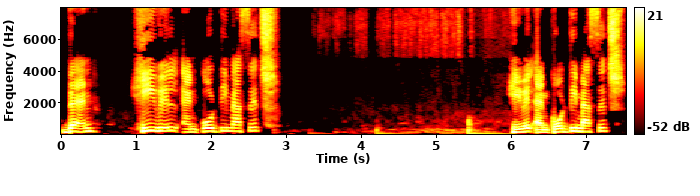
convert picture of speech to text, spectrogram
then he will encode the message. He will encode the message.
